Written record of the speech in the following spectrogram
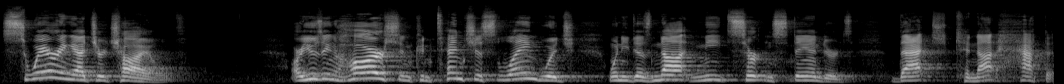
Swearing at your child or using harsh and contentious language when he does not meet certain standards. That cannot happen.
